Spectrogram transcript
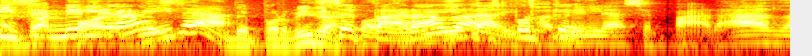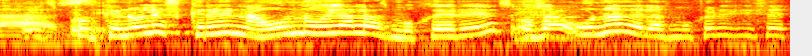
y de familias por vida. De por vida. Por separadas, vida, y porque- familias separadas. Porque no les creen aún hoy a las mujeres. O sea, una de las mujeres dice,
